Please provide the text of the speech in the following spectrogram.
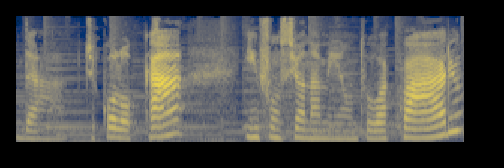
da, de colocar em funcionamento o aquário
